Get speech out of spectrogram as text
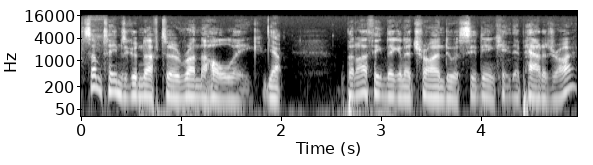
some teams are good enough to run the whole league. Yep. But I think they're going to try and do a Sydney and keep their powder dry.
